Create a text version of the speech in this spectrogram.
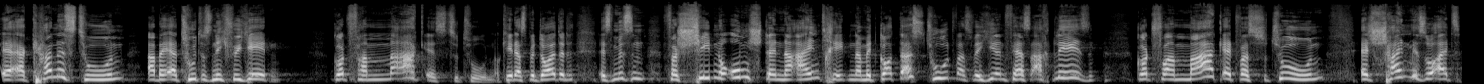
er, er kann es tun, aber er tut es nicht für jeden. Gott vermag es zu tun. Okay, das bedeutet, es müssen verschiedene Umstände eintreten, damit Gott das tut, was wir hier in Vers 8 lesen. Gott vermag etwas zu tun. Es scheint mir so, als,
